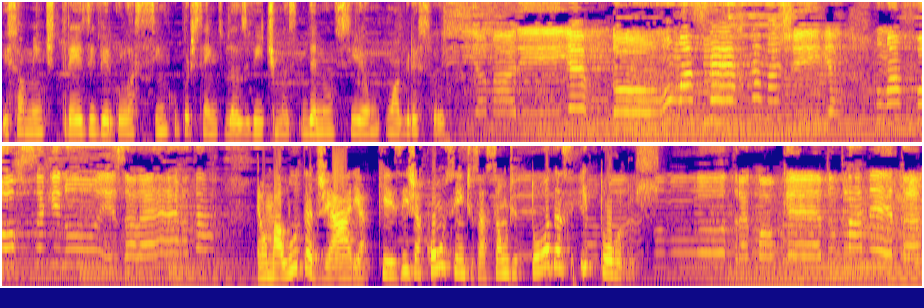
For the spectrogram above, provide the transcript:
e somente 13,5% das vítimas denunciam o agressor. Maria é É uma luta diária que exige a conscientização de todas e todos. Outra qualquer do planeta.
